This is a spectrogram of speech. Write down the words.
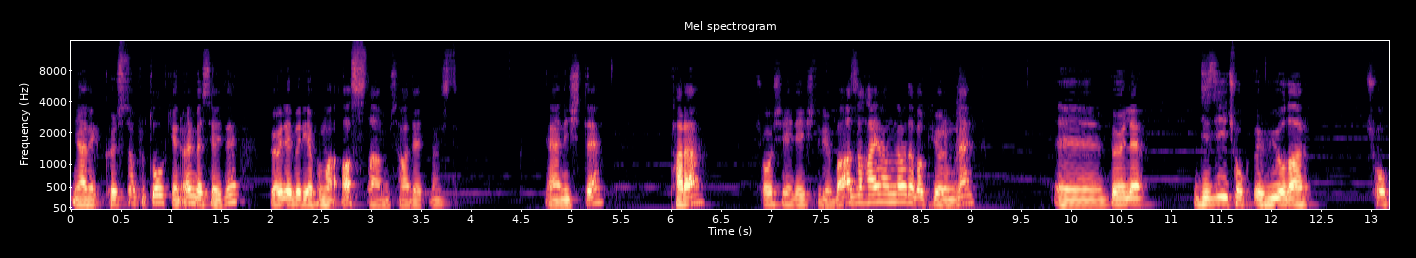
yani Christopher Tolkien ölmeseydi böyle bir yapıma asla müsaade etmezdi. Yani işte para çoğu şeyi değiştiriyor. Bazı hayranlara da bakıyorum ben. Ee, böyle diziyi çok övüyorlar. Çok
